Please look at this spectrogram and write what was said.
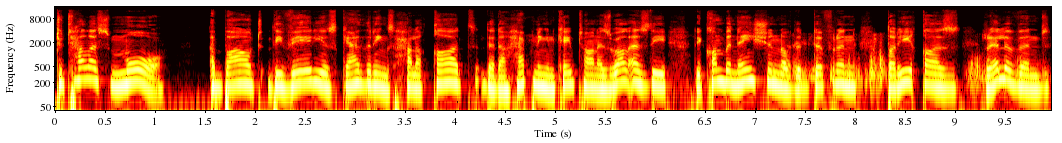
to tell us more about the various gatherings, halaqat that are happening in Cape Town, as well as the, the combination of the different tariqas relevant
